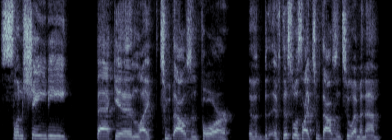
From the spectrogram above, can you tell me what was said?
Slim Shady back in like 2004, if if this was like 2002 Eminem,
